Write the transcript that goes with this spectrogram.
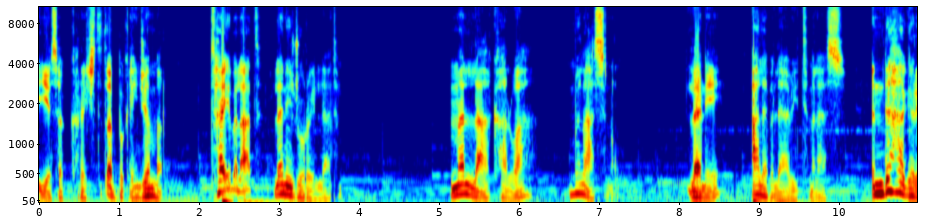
እየሰከረች ትጠብቀኝ ጀመር። ታይ ብላት ለእኔ ጆሮ የላትም። መላ አካሏ ምላስ ነው፣ ለእኔ አለብላቢት ምላስ። እንደ ሀገሬ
